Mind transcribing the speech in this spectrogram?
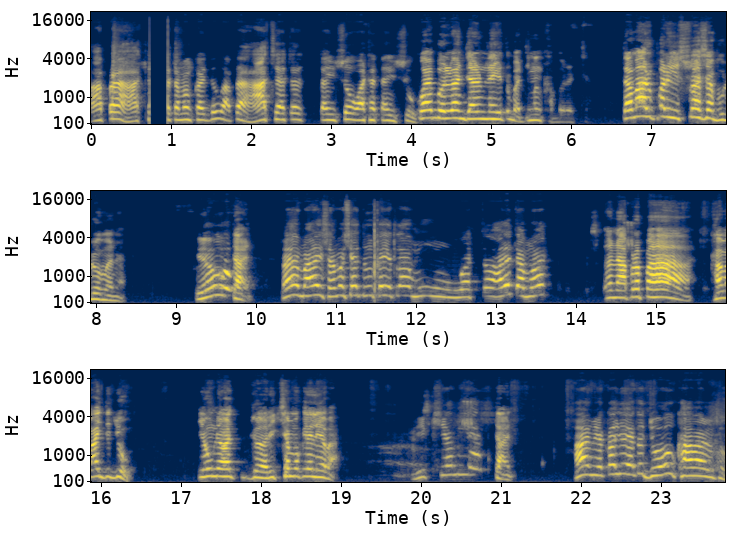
આપણા હાથ તમને કહી દઉં આપણા હાથ છે ત્રણસો આઠ ત્રણસો. કોઈ બોલવાની જરૂર નહીં એ તો બધી મને ખબર જ છે. તમારા ઉપર વિશ્વાસ છે ભૂડો મને. એવું. હા મારી સમસ્યા દૂર કરી એટલે હું વાત તો આવે તમાર. અને આપડે પા ખવાઈ દેજો. એવું ને રિક્ષા મોકલે લેવા. રિક્ષા હા મેકલજો એ તો જોવું ખાવાનું તો.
